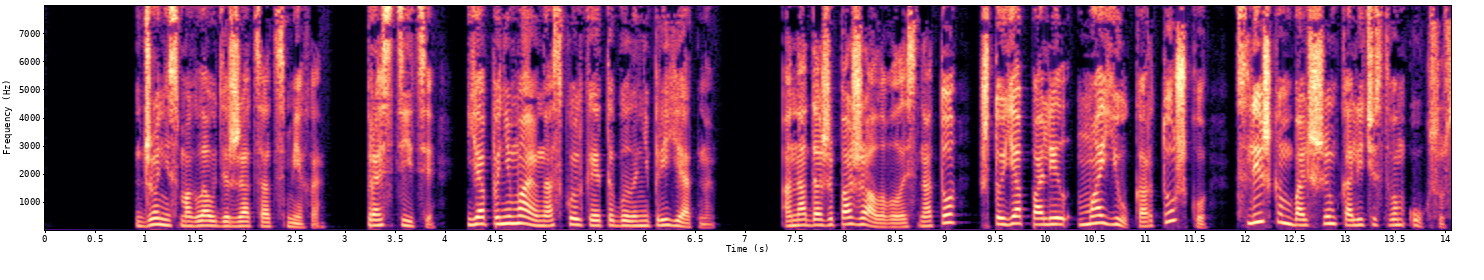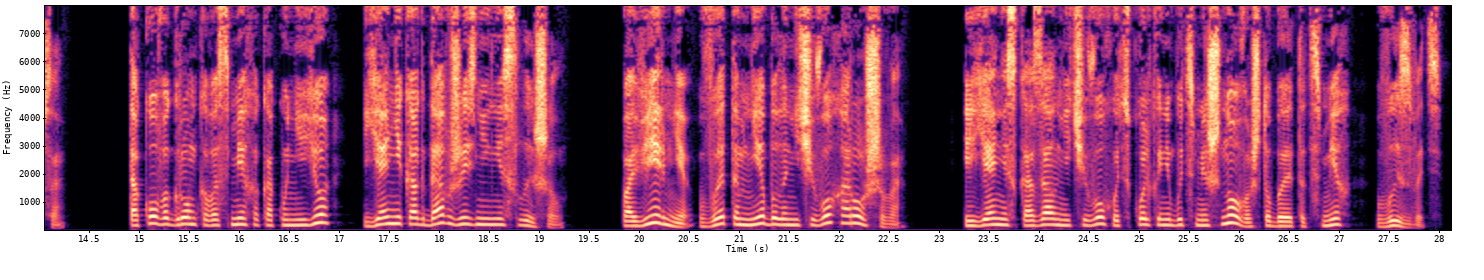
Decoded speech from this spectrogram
Джонни смогла удержаться от смеха. «Простите, я понимаю, насколько это было неприятно». Она даже пожаловалась на то, что я полил мою картошку слишком большим количеством уксуса. Такого громкого смеха, как у нее, я никогда в жизни не слышал. Поверь мне, в этом не было ничего хорошего. И я не сказал ничего хоть сколько-нибудь смешного, чтобы этот смех вызвать.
